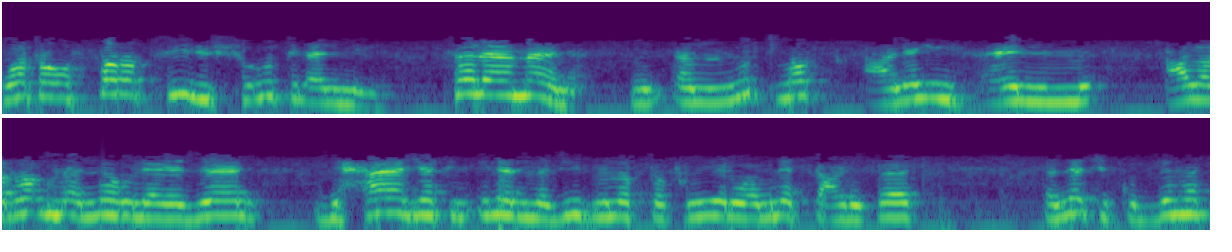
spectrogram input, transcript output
وتوفرت فيه الشروط العلمية. فلا مانع من أن يطلق عليه علم على الرغم أنه لا يزال بحاجة إلى المزيد من التطوير ومن التعريفات التي قدمت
